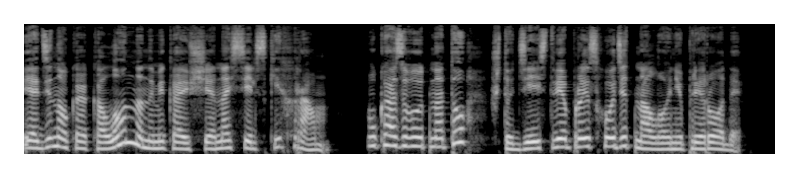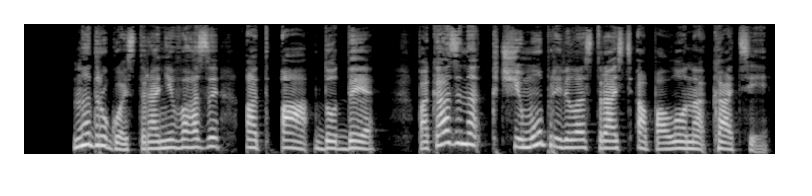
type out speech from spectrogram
и одинокая колонна, намекающая на сельский храм, указывают на то, что действие происходит на лоне природы. На другой стороне вазы от А до Д показано, к чему привела страсть Аполлона Катии.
